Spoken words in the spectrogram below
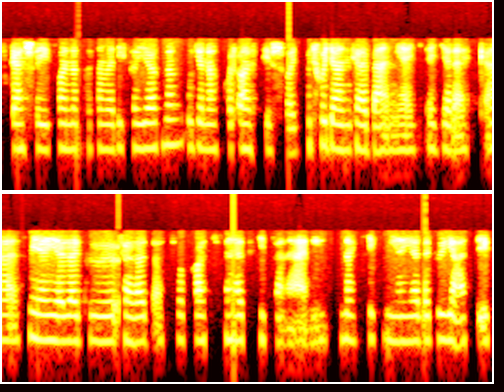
szokásaik vannak az amerikaiaknak, ugyanakkor azt is, hogy, hogy hogyan kell bánni egy, egy gyerekkel, milyen jellegű feladatokat lehet kitalálni nekik, milyen jellegű játék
